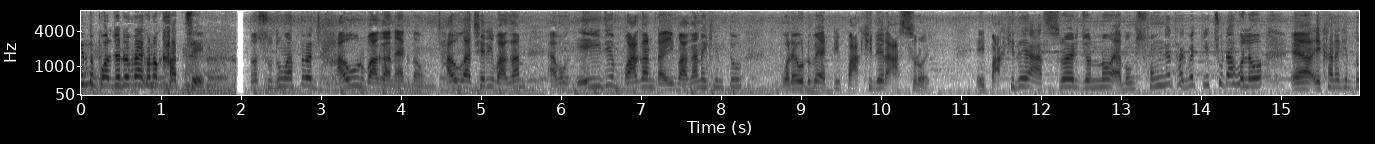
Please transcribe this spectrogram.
কিন্তু পর্যটকরা এখনও খাচ্ছে। তো শুধুমাত্র ঝাউর বাগান, একদম ঝাউ গাছেরই বাগান। এবং এই যে বাগানটা, এই বাগানে কিন্তু গড়ে উঠবে একটি পাখিদের আশ্রয়। এই পাখিদের আশ্রয়ের জন্য এবং সঙ্গে থাকবে কিছুটা হলেও এখানে কিন্তু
